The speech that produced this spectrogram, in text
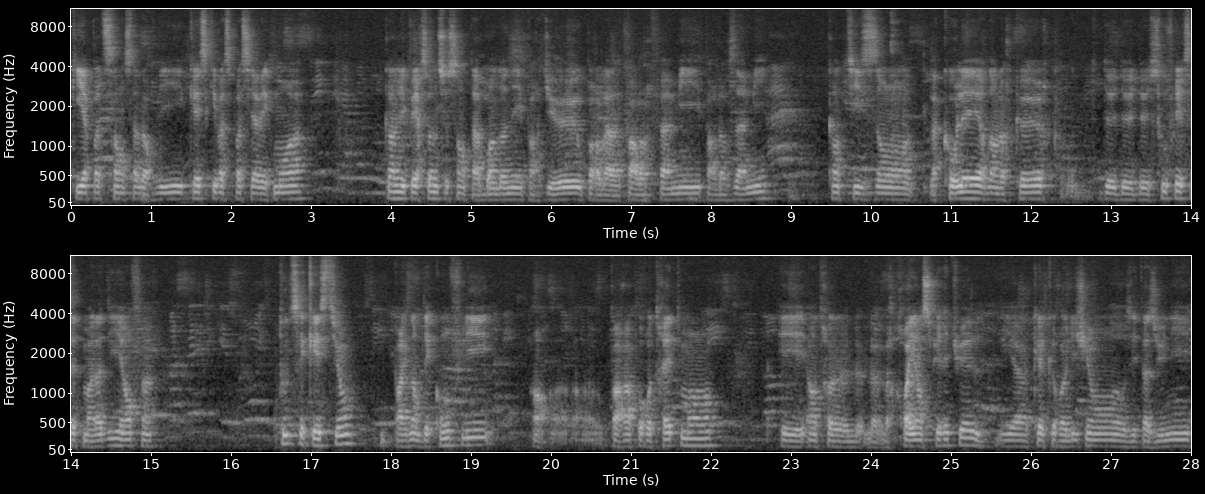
qu'il n'y a pas de sens à leur vie, qu'est-ce qui va se passer avec moi? Quand les personnes se sentent abandonnées par Dieu ou par, leur famille, par leurs amis, quand ils ont la colère dans leur cœur de, souffrir cette maladie, enfin, toutes ces questions, par exemple des conflits par rapport au traitement et entre leurs croyances spirituelles, il y a quelques religions aux États-Unis,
